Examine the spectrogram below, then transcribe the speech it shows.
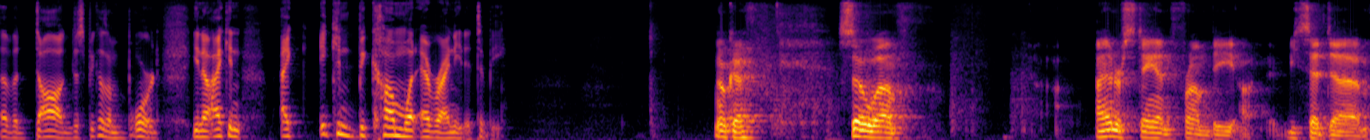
of a dog just because I'm bored. You know, I can I it can become whatever I need it to be. Okay. So um, I understand from the uh, you said uh,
